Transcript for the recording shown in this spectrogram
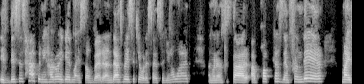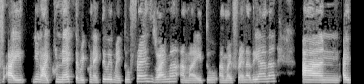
if this is happening how do i get myself better? And that's basically what i said I said you know what I'm going to start a podcast. Then from there, my I you know I connect, I reconnected with my two friends, Rayma and my two and my friend Adriana, and I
